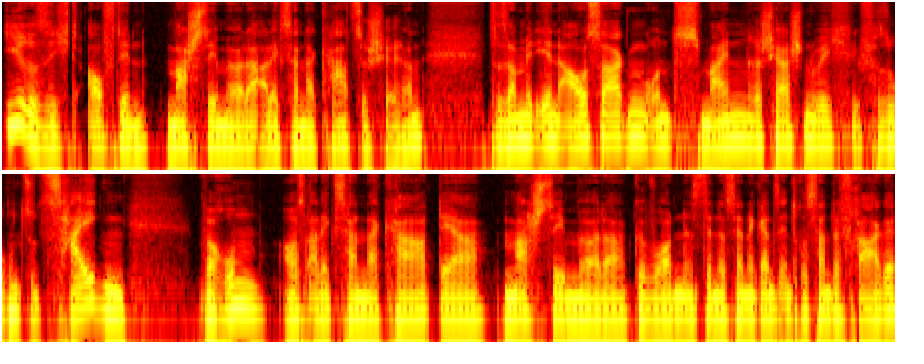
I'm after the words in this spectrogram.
ihre Sicht auf den Maschseemörder Alexander K. zu schildern. Zusammen mit ihren Aussagen und meinen Recherchen will ich versuchen zu zeigen, warum aus Alexander K. der Maschseemörder geworden ist. Denn das ist ja eine ganz interessante Frage.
